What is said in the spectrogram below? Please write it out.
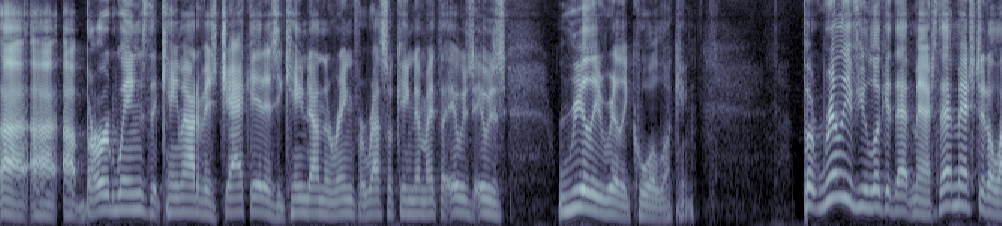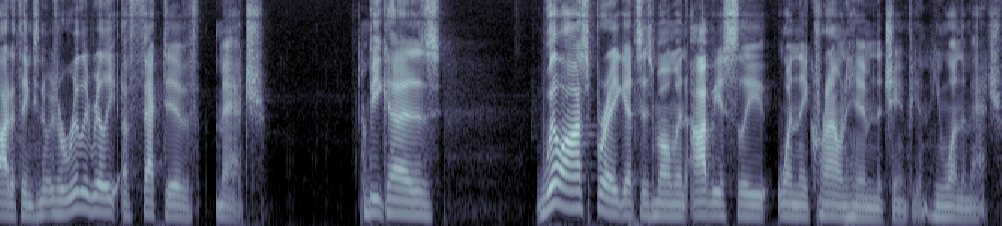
uh, uh, uh, bird wings that came out of his jacket as he came down the ring for Wrestle Kingdom. I thought it was it was really really cool looking. But really, if you look at that match, that match did a lot of things, and it was a really, really effective match because Will Ospreay gets his moment, obviously, when they crown him the champion. He won the match.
